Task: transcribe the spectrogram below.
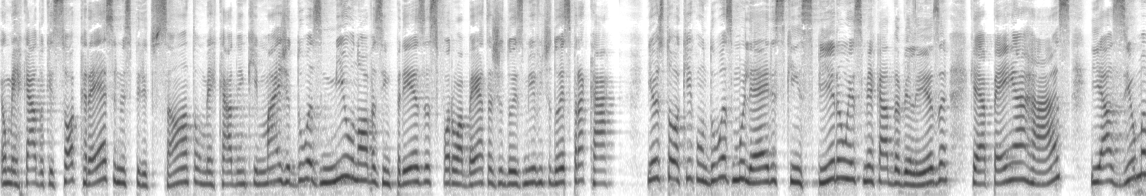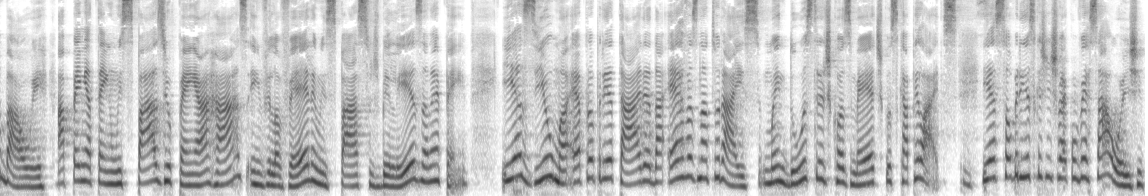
É um mercado que só cresce no Espírito Santo, um mercado em que mais de duas mil novas empresas foram abertas de 2022 para cá. E eu estou aqui com duas mulheres que inspiram esse mercado da beleza, que é a Penha Arras e a Zilma Bauer. A Penha tem um espaço Penha Arras em Vila Velha, um espaço de beleza, né, Penha? E a Zilma é proprietária da Ervas Naturais, uma indústria de cosméticos capilares. E é sobre isso que a gente vai conversar hoje.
